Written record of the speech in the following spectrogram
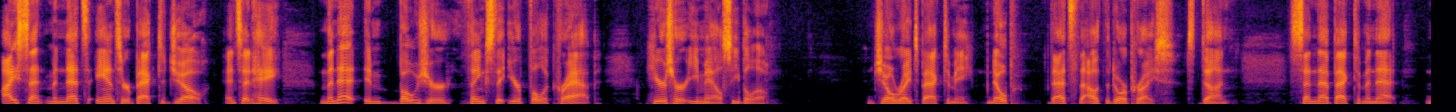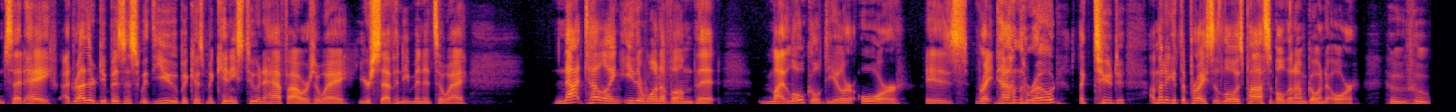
I sent Manette's answer back to Joe and said, Hey, Manette in Bossier thinks that you're full of crap. Here's her email, see below. Joe writes back to me, Nope, that's the out the door price. It's done. Send that back to Manette and said, Hey, I'd rather do business with you because McKinney's two and a half hours away. You're 70 minutes away. Not telling either one of them that my local dealer or is right down the road. Like, dude, I'm going to get the price as low as possible. Then I'm going to Or, who who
